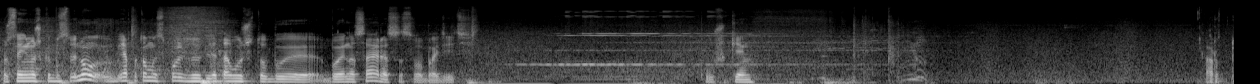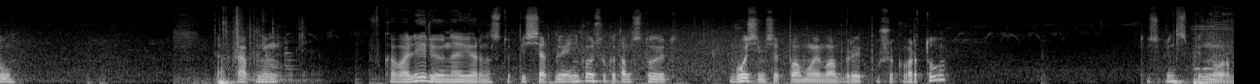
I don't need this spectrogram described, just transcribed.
Просто немножко без... Ну, я потом использую для того, чтобы Буэнос-Айрес освободить. Пушки. Арту. Так, капнем в кавалерию, наверное, 150. Бля, я не помню, сколько там стоит. 80, по-моему, апгрейд пушек в арту. То есть, в принципе, норм.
